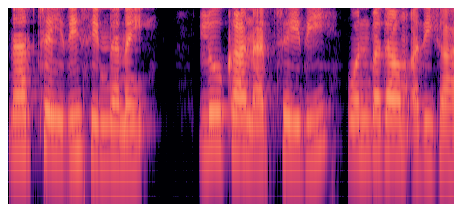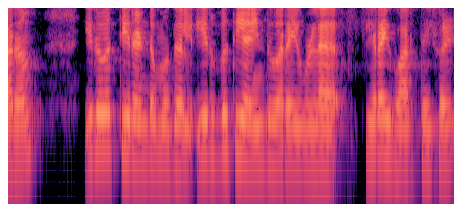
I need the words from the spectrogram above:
நற்செய்தி சிந்தனை. லூகா நற்செய்தி ஒன்பதாம் அதிகாரம் இருபத்தி ரெண்டு முதல் இருபத்தி ஐந்து வரை உள்ள இறை வார்த்தைகள்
